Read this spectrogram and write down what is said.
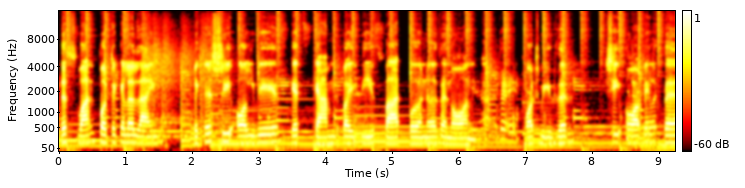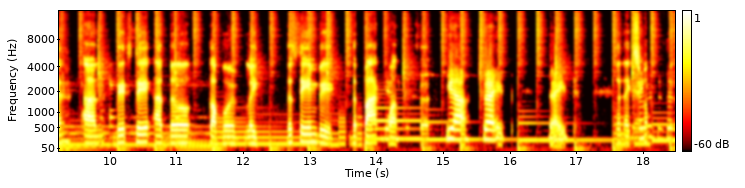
this one particular line because she always gets scammed by these fat burners and all. right. What reason? She orders them and they stay at the cupboard like the same way, the packed Yeah. ones. sir. yeah right right the next one. know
